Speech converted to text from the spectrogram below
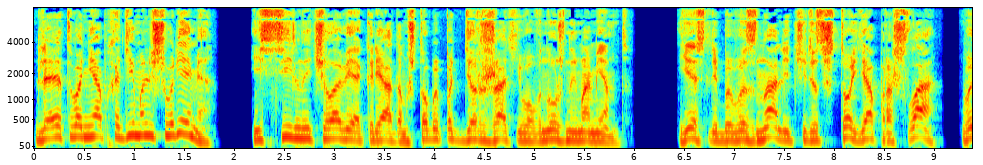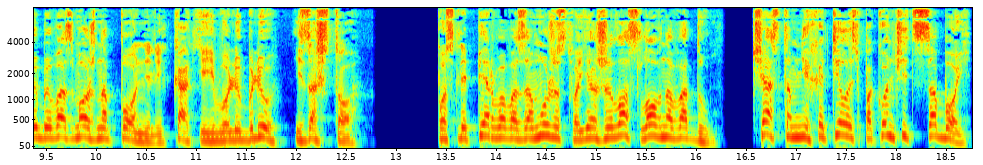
Для этого необходимо лишь время и сильный человек рядом, чтобы поддержать его в нужный момент. Если бы вы знали, через что я прошла, вы бы, возможно, поняли, как я его люблю и за что. После первого замужества я жила словно в аду. Часто мне хотелось покончить с собой,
